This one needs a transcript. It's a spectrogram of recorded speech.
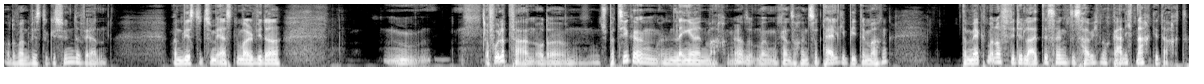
Oder wann wirst du gesünder werden? Wann wirst du zum ersten Mal wieder mm, auf Urlaub fahren oder einen Spaziergang, einen längeren machen? Also man kann es auch in so Teilgebiete machen. Da merkt man oft, wie die Leute sagen, das habe ich noch gar nicht nachgedacht.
